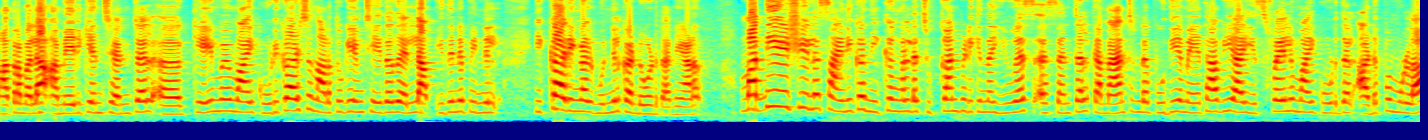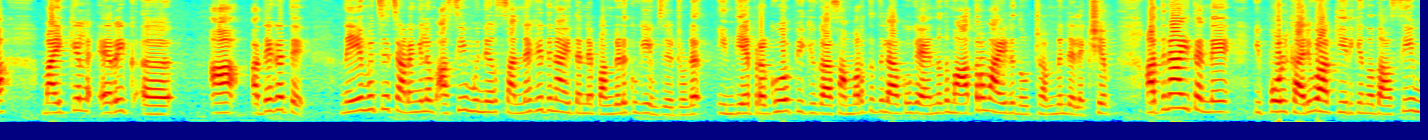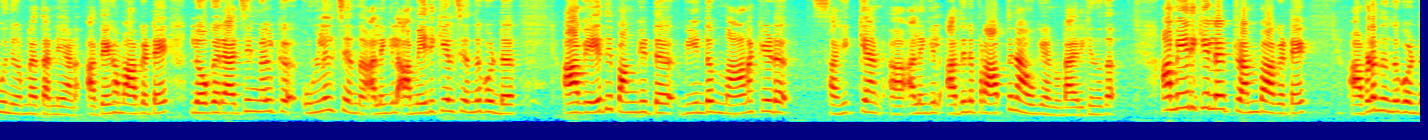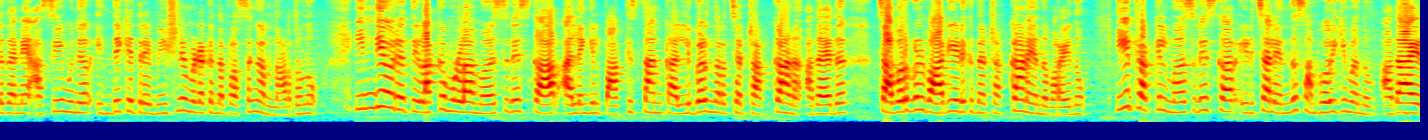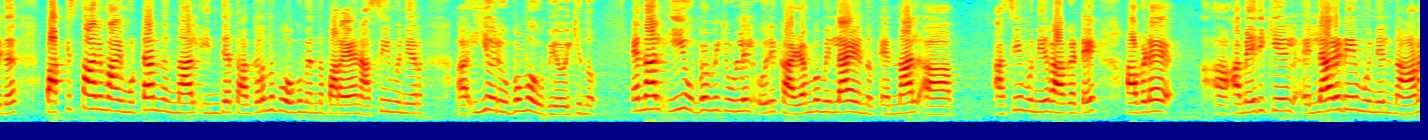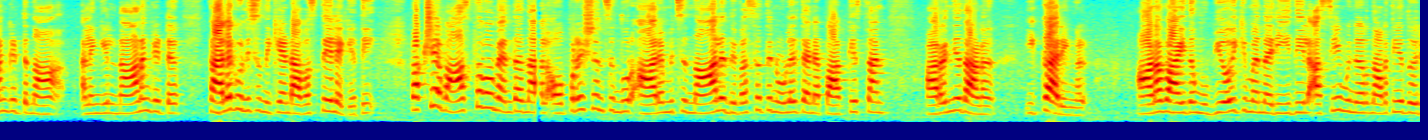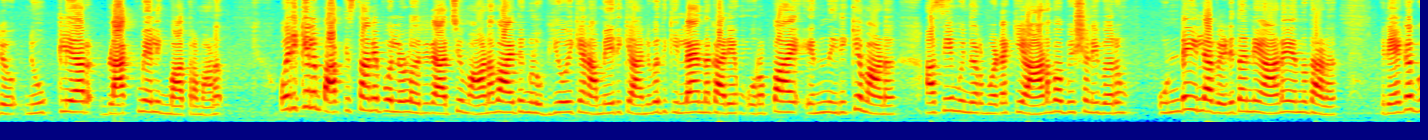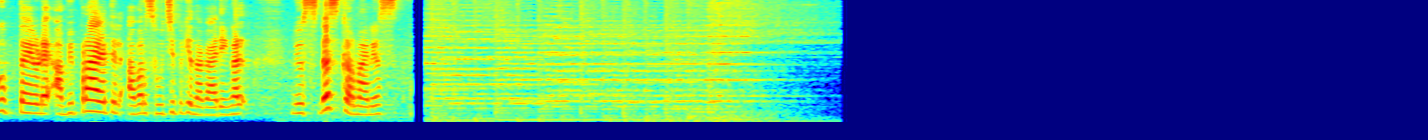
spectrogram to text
മാത്രമല്ല അമേരിക്കൻ ജനറൽ കെയുമായി കൂടിക്കാഴ്ച നടത്തുകയും ചെയ്തതെല്ലാം ഇതിന് പിന്നിൽ ഇക്കാര്യങ്ങൾ മുന്നിൽ കണ്ടുകൊണ്ട് തന്നെയാണ്. മധ്യ ഏഷ്യയിലെ സൈനിക നീക്കങ്ങളുടെ ചുക്കാൻ പിടിക്കുന്ന യു എസ് സെൻട്രൽ കമാൻഡറിന്റെ പുതിയ മേധാവിയായി ഇസ്രയേലുമായി കൂടുതൽ അടുപ്പമുള്ള മൈക്കൽ എറിക് അദ്ദേഹത്തെ നിയമിച്ച ചടങ്ങിലും അസീം മുനീർ സന്നഹിതനായി തന്നെ പങ്കെടുക്കുകയും ചെയ്തിട്ടുണ്ട്. ഇന്ത്യയെ പ്രകോപിപ്പിക്കുക സമ്മർദ്ദത്തിലാക്കുക എന്നത് മാത്രമായിരുന്നു ട്രംപിന്റെ ലക്ഷ്യം. അതിനായി തന്നെ ഇപ്പോൾ കരുവാക്കിയിരിക്കുന്നത് അസീം മുനീറിനെ തന്നെയാണ്. അദ്ദേഹം ആകട്ടെ ലോകരാജ്യങ്ങൾക്ക് ഉള്ളിൽ ചെന്ന് അല്ലെങ്കിൽ അമേരിക്കയിൽ ചെന്നുകൊണ്ട് ആ വേദി പങ്കിട്ട് വീണ്ടും നാണക്കേട് സഹിക്കാൻ അല്ലെങ്കിൽ അതിന് പ്രാപ്തനാവുകയാണ് ഉണ്ടായിരിക്കുന്നത്. അമേരിക്കയിലെ ട്രംപ് ആകട്ടെ അവിടെ നിന്നുകൊണ്ട് തന്നെ അസീ മുനീർ ഇന്ത്യക്കെതിരെ ഭീഷണി മുഴക്കുന്ന പ്രസംഗം നടത്തുന്നു. ഇന്ത്യ ഒരു തിളക്കമുള്ള മെഴ്സിഡീസ് കാർ അല്ലെങ്കിൽ പാകിസ്ഥാൻ കല്ലുകൾ നിറച്ച ട്രക്കാണ്. അതായത് ചവറുകൾ വാരിയെടുക്കുന്ന ട്രക്കാണ് എന്ന് പറയുന്നു. ഈ ട്രക്കിൽ മെഴ്സിഡീസ് കാർ ഇടിച്ചാൽ എന്ത് സംഭവിക്കുമെന്നും അതായത് പാകിസ്ഥാനുമായി മുട്ടാൻ നിന്നാൽ ഇന്ത്യ തകർന്നു പോകുമെന്ന് പറയാൻ അസീ മുനീർ ഈ ഒരു ഉപമ ഉപയോഗിക്കുന്നു. എന്നാൽ ഈ ഉപമയ്ക്കുള്ളിൽ ഒരു കഴമ്പുമില്ല എന്നും എന്നാൽ അസീം മുനീറാകട്ടെ അവിടെ അമേരിക്കയിൽ എല്ലാവരുടെയും മുന്നിൽ നാണം കെട്ട് നാ- അല്ലെങ്കിൽ നാണം കെട്ട് തലകുനിച്ച് നിൽക്കേണ്ട അവസ്ഥയിലേക്ക് എത്തി. പക്ഷേ വാസ്തവം എന്തെന്നാൽ ഓപ്പറേഷൻ സിന്ദൂർ ആരംഭിച്ച് നാല് ദിവസത്തിനുള്ളിൽ തന്നെ പാകിസ്ഥാൻ അറിഞ്ഞതാണ് ഇക്കാര്യങ്ങൾ. ആണവായുധം ഉപയോഗിക്കുമെന്ന രീതിയിൽ അസീം മുനീർ നടത്തിയതൊരു ന്യൂക്ലിയർ ബ്ലാക്ക്മെയിലിംഗ് മാത്രമാണ്. ഒരിക്കലും പാകിസ്ഥാനെ പോലുള്ള ഒരു രാജ്യം ആണവായുധങ്ങൾ ഉപയോഗിക്കാൻ അമേരിക്ക അനുവദിക്കില്ല എന്ന കാര്യം ഉറപ്പായ എന്നിരിക്കുമാണ് അസീം മുനീർ മുഴക്കിയ ആണവ ഭീഷണി വെറും ഉണ്ടയില്ല വെടി തന്നെയാണ് എന്നതാണ് രേഖ ഗുപ്തയുടെ അഭിപ്രായത്തിൽ അവർ സൂചിപ്പിക്കുന്ന കാര്യങ്ങൾ. News desk Karma news.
